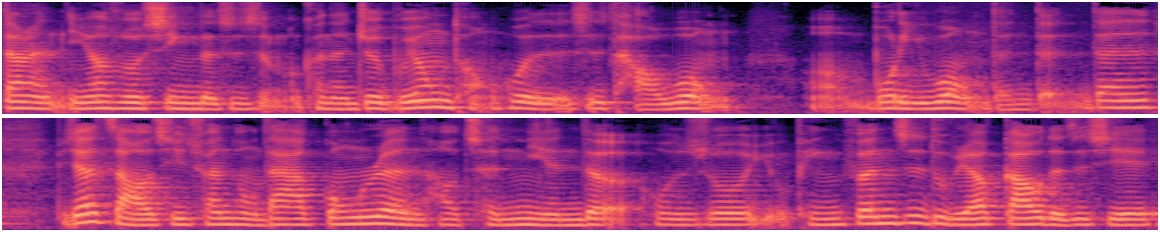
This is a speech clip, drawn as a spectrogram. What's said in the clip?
当然你要说新的是什么，可能就不用桶或者是陶瓮、呃玻璃瓮等等。但是比较早期传统大家公认，好成年的，或者说有评分制度比较高的这些。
